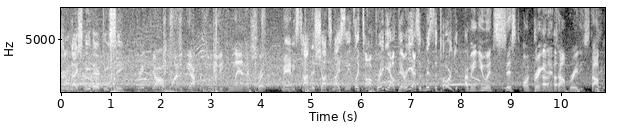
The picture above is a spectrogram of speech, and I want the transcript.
Pretty nice knee there, DC. Great job finding the opportunity to land that strike. Man, he's timing his shots nicely. It's like Tom Brady out there. He hasn't missed the target. I mean, you insist on bringing in Tom Brady. Stop it.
